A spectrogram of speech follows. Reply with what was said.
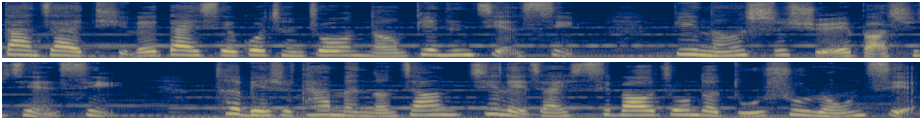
但在体内代谢过程中能变成碱性，并能使血液保持碱性。特别是它们能将积累在细胞中的毒素溶解，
